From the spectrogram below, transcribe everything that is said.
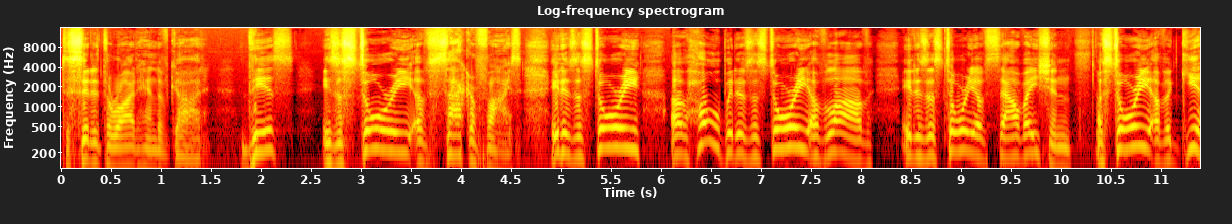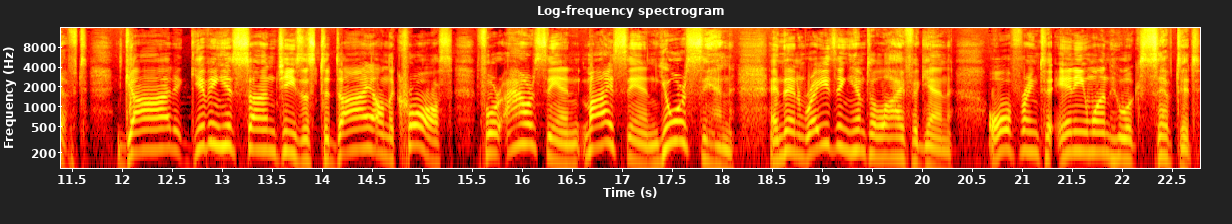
to sit at the right hand of God. This is a story of sacrifice. It is a story of hope. It is a story of love. It is a story of salvation, a story of a gift. God giving his son Jesus to die on the cross for our sin, my sin, your sin, and then raising him to life again, offering to anyone who accepts it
